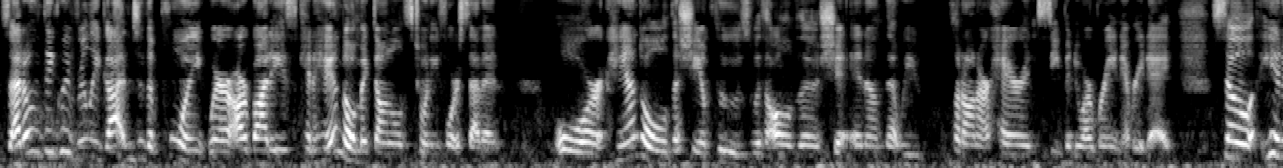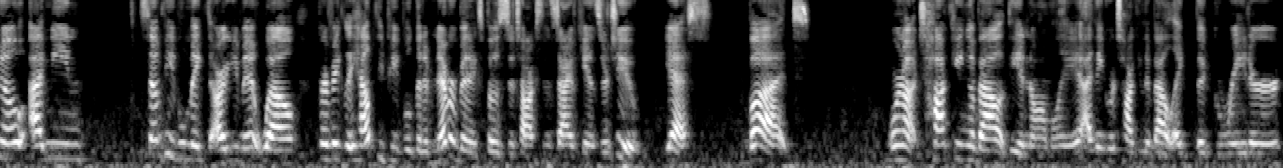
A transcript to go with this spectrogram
So I don't think we've really gotten to the point where our bodies can handle McDonald's 24 7 or handle the shampoos with all of the shit in them that we put on our hair and seep into our brain every day. So, you know, I mean, some people make the argument, well, perfectly healthy people that have never been exposed to toxins die of cancer too. Yes, but we're not talking about the anomaly. I think we're talking about like the greater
